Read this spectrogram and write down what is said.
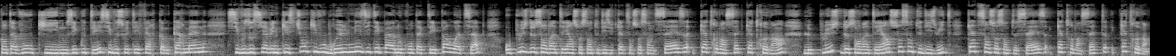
Quant à vous qui nous écoutez, si vous souhaitez faire comme Carmen, si vous aussi avez une question qui vous brûle, n'hésitez pas à nous contacter par WhatsApp au plus 221 78 476 87 80, le plus 221 78 476 87 80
